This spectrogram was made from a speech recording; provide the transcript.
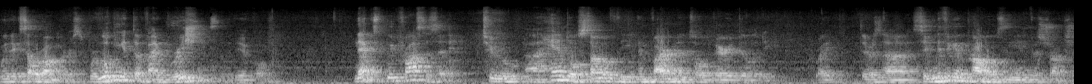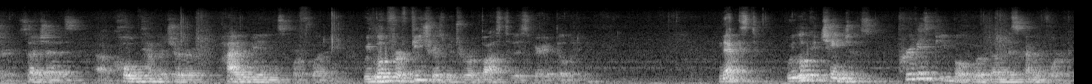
with accelerometers. We're looking at the vibrations of the vehicle. Next, we process it to uh, handle some of the environmental variability, right? There's uh, significant problems in the infrastructure, such as uh, cold temperature, high winds, or flooding. We look for features which are robust to this variability. Next, we look at changes. Previous people who have done this kind of work,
